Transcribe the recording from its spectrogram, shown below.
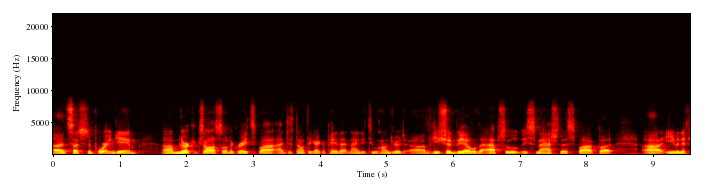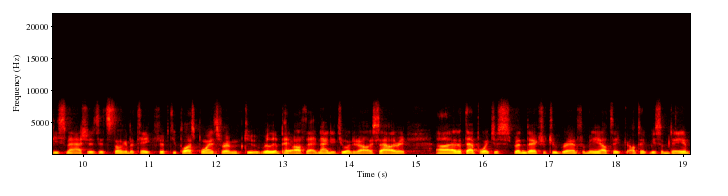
Uh, it's such an important game. Um, Nurkic's also in a great spot. I just don't think I could pay that 9,200. Um, he should be able to absolutely smash this spot, but uh, even if he smashes, it's still going to take 50 plus points for him to really pay off that $9,200 salary. Uh, and at that point, just spend the extra two grand for me. I'll take I'll take me some Dame.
